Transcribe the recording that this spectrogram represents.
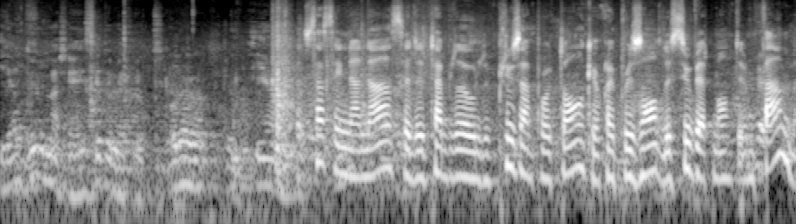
Il y a deux machins, de Ça, c'est Nana, c'est le tableau le plus important qui représente le sous-vêtement d'une femme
